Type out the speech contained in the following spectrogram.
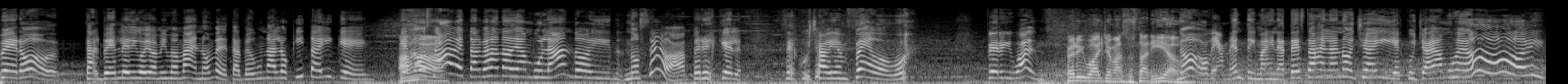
Pero tal vez le digo yo a mi mamá, no, hombre, tal vez una loquita ahí que, que no sabe, tal vez anda deambulando y no sé, va. Pero es que se escucha bien feo, bo. Pero igual, pero igual yo me asustaría. no, obviamente, imagínate, estás en la noche ahí y escuchas a la mujer, ¡ay!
